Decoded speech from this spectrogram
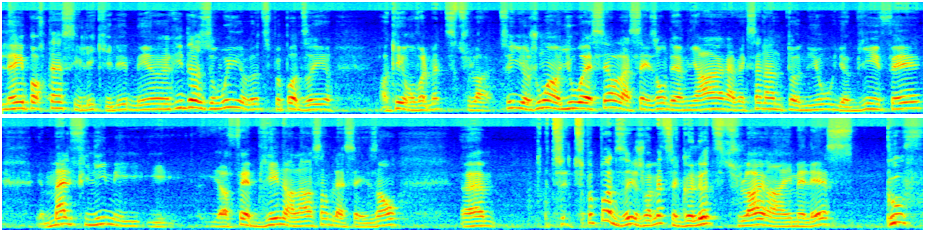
l'important, c'est l'équilibre. Mais un Rida Zouir, là, tu peux pas dire OK, on va le mettre titulaire. il a joué en USL la saison dernière avec San Antonio. Il a bien fait. Il a mal fini, mais il, a fait bien dans l'ensemble de la saison. Euh, tu, ne peux pas dire, je vais mettre ce gars-là titulaire en MLS, pouf,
